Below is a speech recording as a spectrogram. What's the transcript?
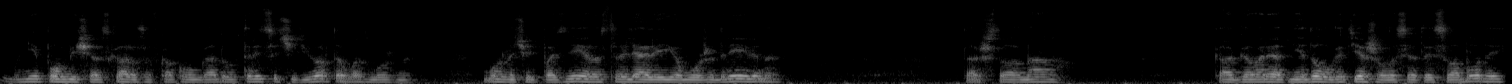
не помню сейчас, кажется, в каком году, в 34-м, возможно, можно чуть позднее, расстреляли ее мужа Древина. Так что она как говорят, недолго тешилась этой свободой,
